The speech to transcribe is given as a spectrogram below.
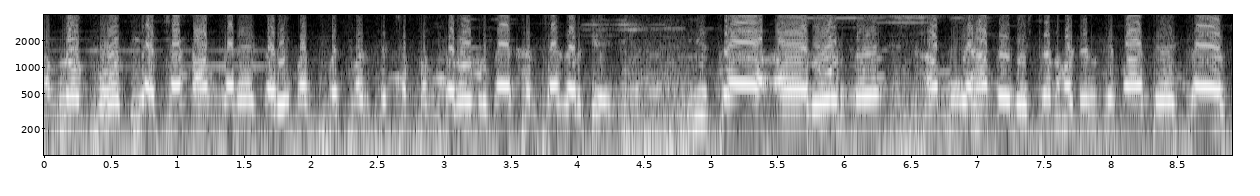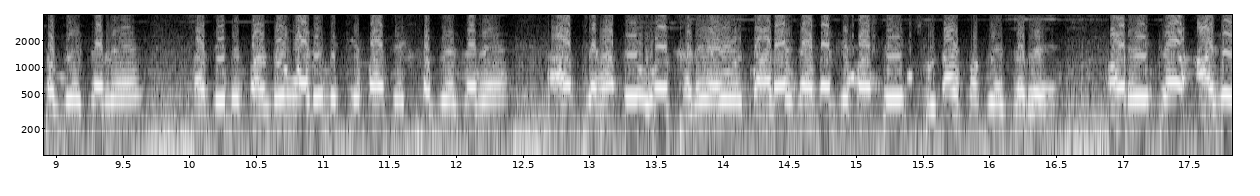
हम लोग बहुत ही अच्छा काम करें, करीबन पचपन से छप्पन करोड़ रुपया खर्चा करके। इस रोड पे हम यहाँ पे वेस्टर्न होटल के पास एक सबवे कर रहे हैं, साथ ही में पांडुवाड़ी के पास एक सबवे कर रहे हैं। आप जहाँ पे खड़े हो दाराज ढाबा के पास से छोटा सबवे कर रहे हैं और एक आगे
